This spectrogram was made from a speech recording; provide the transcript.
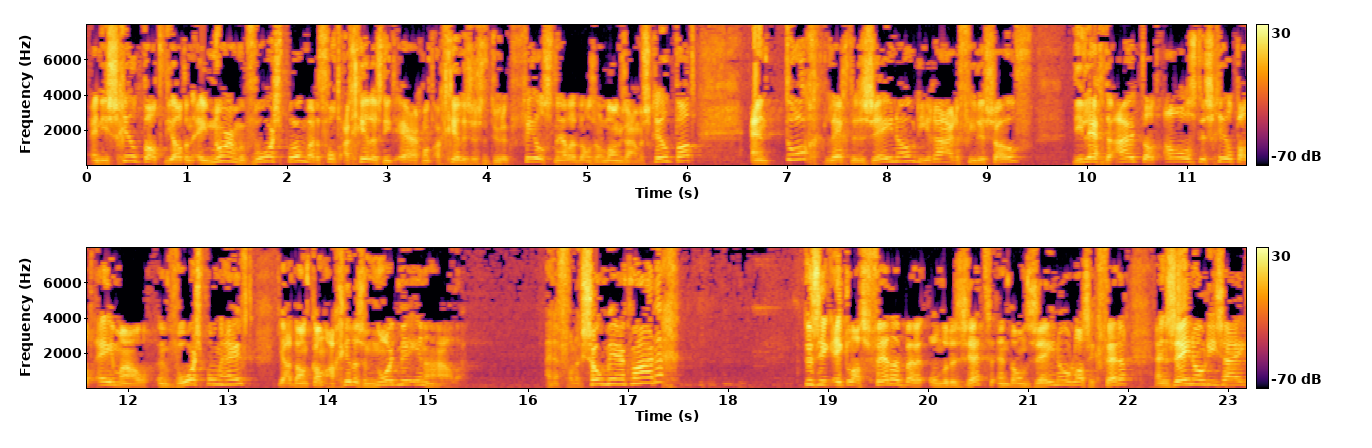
En die schildpad die had een enorme voorsprong. Maar dat vond Achilles niet erg, want Achilles is natuurlijk veel sneller dan zo'n langzame schildpad. En toch legde Zeno, die rare filosoof, die legde uit dat als de schildpad eenmaal een voorsprong heeft, ja, dan kan Achilles hem nooit meer inhalen. En dat vond ik zo merkwaardig. Dus ik, ik las verder bij, onder de Z en dan Zeno las ik verder. En Zeno die zei,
